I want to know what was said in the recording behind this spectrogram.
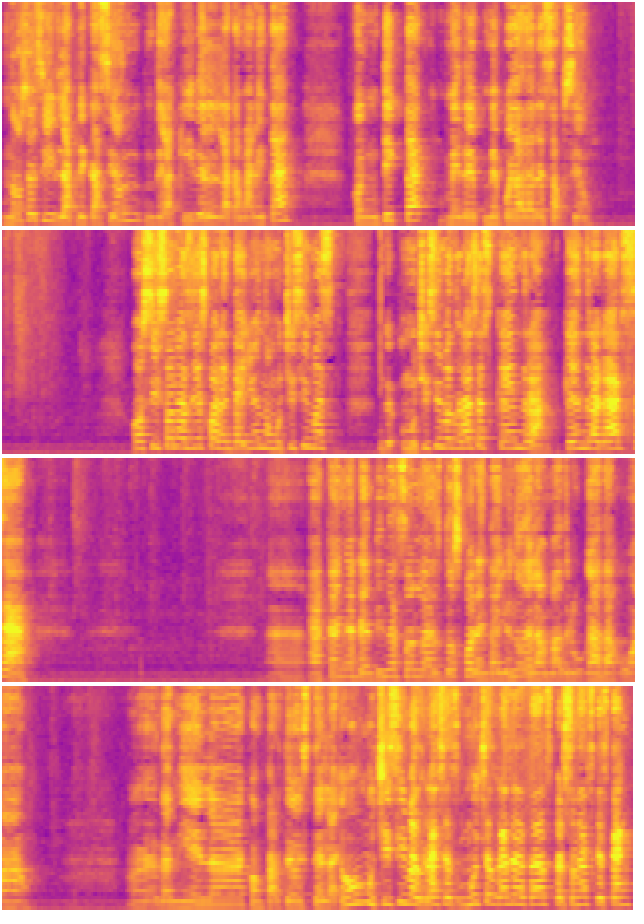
No sé si la aplicación de aquí de la camarita con TikTok me, me pueda dar esa opción. Oh, sí, son las 10.41. Muchísimas, muchísimas gracias, Kendra. Kendra Garza. Acá en Argentina son las 2.41 de la madrugada. Wow. Ah, Daniela compartió este like. Oh, muchísimas gracias. Muchas gracias a todas las personas que están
